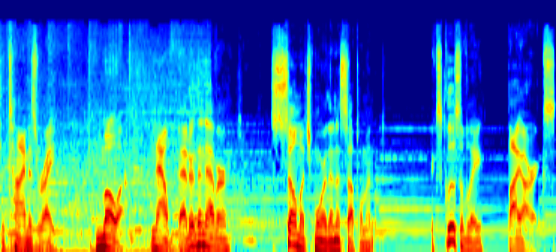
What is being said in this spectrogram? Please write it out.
the time is right. MOA, now better than ever, so much more than a supplement. Exclusively by ARIIX.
